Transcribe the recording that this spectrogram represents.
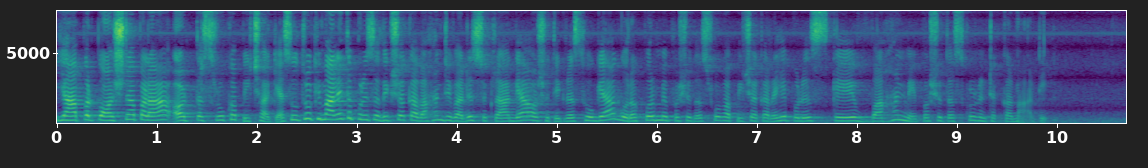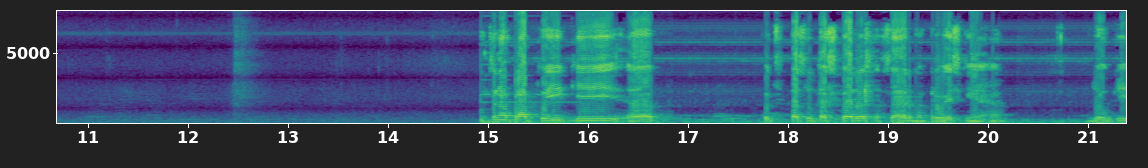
यहाँ पर पहुँचना पड़ा और तस्करों का पीछा किया। सूत्रों की माने तो पुलिस अधीक्षक का वाहन डिवाइडर से टकरा गया और क्षतिग्रस्त हो गया। गोरखपुर में पशु तस्करों का पीछा कर रहे पुलिस के वाहन में पशु तस्करों ने टक्कर मार दी। सूचना प्राप्त हुई कि कुछ पशु तस्कर शहर में प्रवेश किए हैं, जो कि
